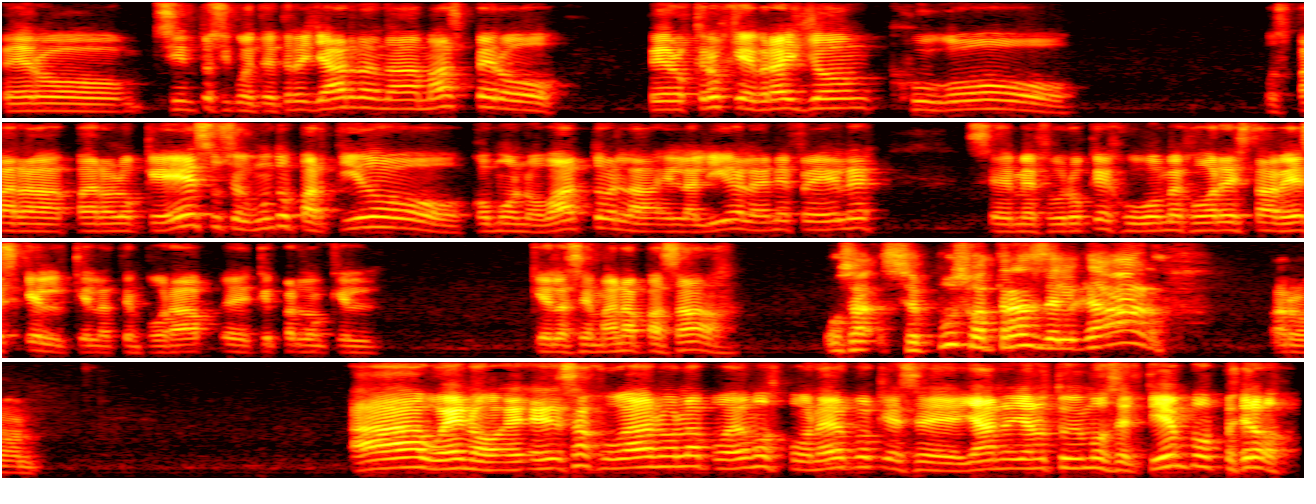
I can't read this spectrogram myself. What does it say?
pero 153 yardas nada más, pero, pero creo que Bryce Young jugó pues para, para lo que es su segundo partido como novato en la, en la liga de la NFL, se me figuró que jugó mejor esta vez que, el, que la temporada, eh, que perdón, que, el, que la semana pasada. O sea, se puso atrás del guard, Aaron. Ah, bueno, e, esa jugada no la podemos poner porque se, ya, no, ya no tuvimos el tiempo, pero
